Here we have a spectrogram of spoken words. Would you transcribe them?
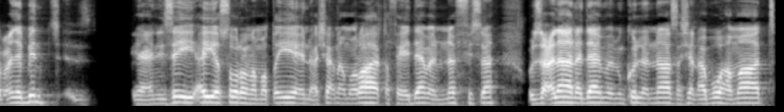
طبعا البنت يعني زي أي صورة نمطية إنه عشانها مراهقة فهي دائما منفسة وزعلانة دائما من كل الناس عشان أبوها مات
